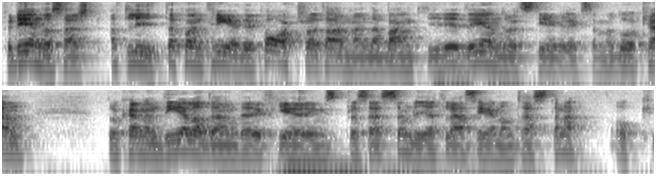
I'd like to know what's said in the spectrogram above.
för det är ändå så här, att lita på en tredje part för att använda BankID, det är ändå ett steg liksom. Och då kan, då kan en del av den verifieringsprocessen bli att läsa igenom testerna. Och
